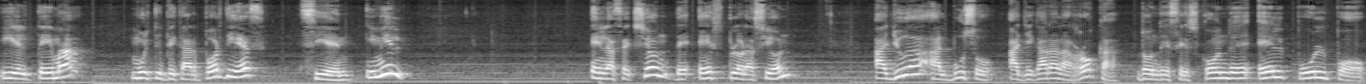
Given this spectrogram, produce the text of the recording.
y el tema multiplicar por 10, 100 y 1000. En la sección de exploración Ayuda al buzo a llegar a la roca donde se esconde el pulpo.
